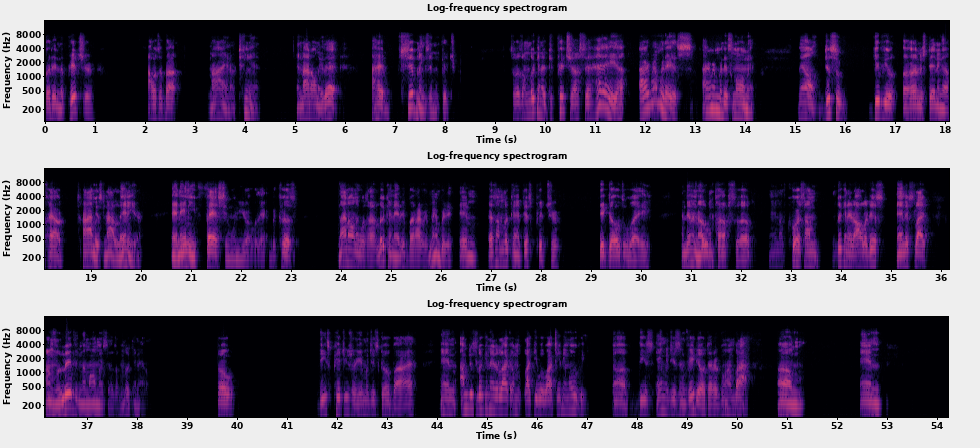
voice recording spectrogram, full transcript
but in the picture, I was about nine or 10. And not only that, I had siblings in the picture. So as I'm looking at the picture, I said, Hey, I, I remember this. I remember this moment. Now, this will give you an understanding of how time is not linear in any fashion when you're over there because not only was I looking at it, but I remembered it. And as I'm looking at this picture, it goes away, and then another one pops up. And of course, I'm looking at all of this, and it's like I'm living the moments as I'm looking at them. So these pictures or images go by, and I'm just looking at it like I'm like you would watch any movie. Uh, these images and videos that are going by, um, and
